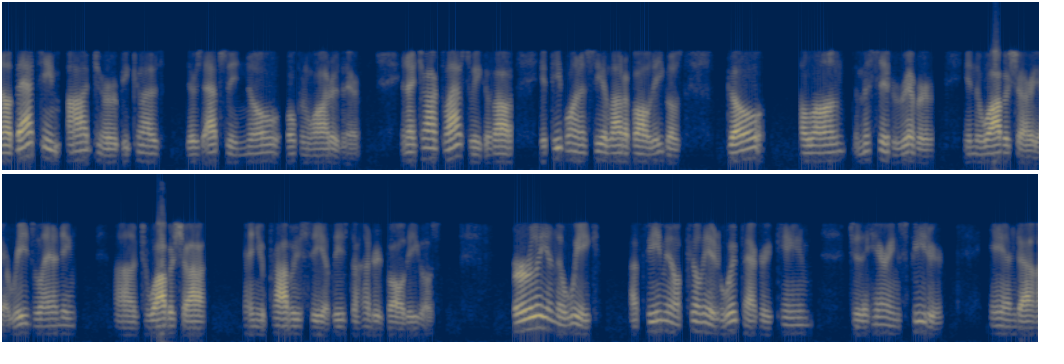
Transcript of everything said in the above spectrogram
Now, that seemed odd to her because there's absolutely no open water there. And I talked last week about if people want to see a lot of bald eagles, go along the Mississippi River in the Wabasha area, Reads Landing uh, to Wabasha, and you probably see at least a 100 bald eagles. Early in the week, a female pileated woodpecker came to the Herring's feeder and uh,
